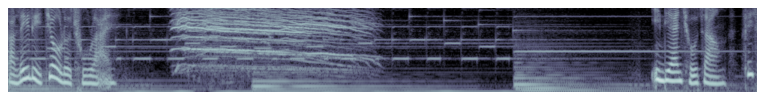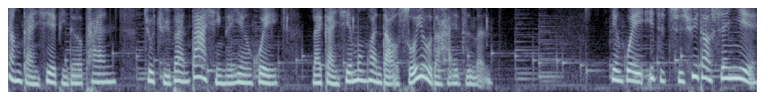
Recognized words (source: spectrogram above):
把 Lily 救了出来。印第安酋长非常感谢彼得潘，就举办大型的宴会来感谢梦幻岛所有的孩子们。宴会一直持续到深夜。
